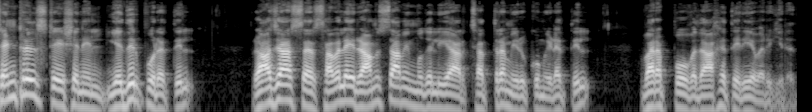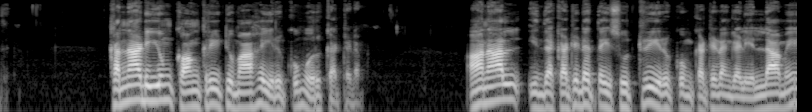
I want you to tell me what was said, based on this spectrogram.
சென்ட்ரல் ஸ்டேஷனில் எதிர்ப்புறத்தில் ராஜா சர் சவலை ராமசாமி முதலியார் சத்திரம் இருக்கும் இடத்தில் வரப்போவதாக தெரிய வருகிறது. கண்ணாடியும் காங்கிரீட்டுமாக இருக்கும் ஒரு கட்டடம். ஆனால் இந்த கட்டிடத்தை சுற்றி இருக்கும் கட்டிடங்கள் எல்லாமே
